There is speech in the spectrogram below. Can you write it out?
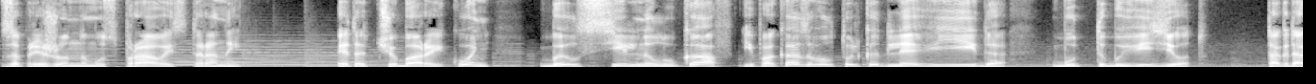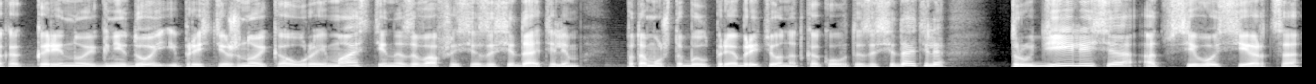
запряженному с правой стороны. Этот чубарый конь был сильно лукав и показывал только для вида, будто бы везет – тогда как коренной гнедой и престижной каурой масти, называвшийся заседателем, потому что был приобретен от какого-то заседателя, трудились от всего сердца,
